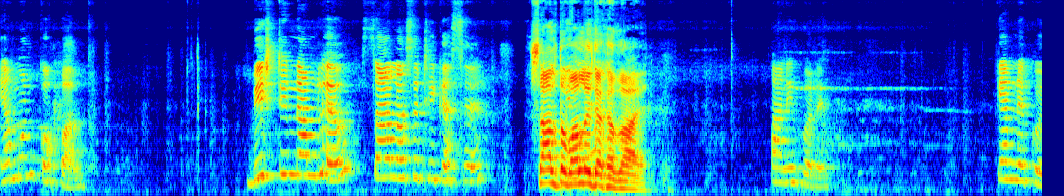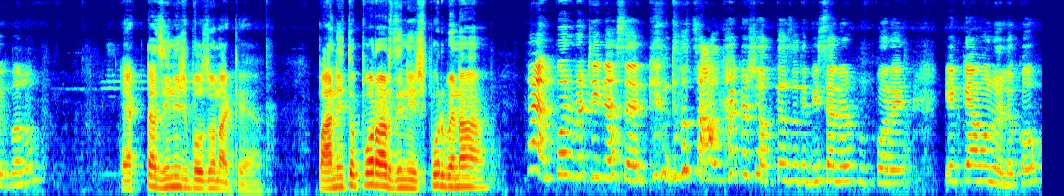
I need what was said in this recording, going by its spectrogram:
এমন কপাল। বৃষ্টির নামলেও চাল আছে ঠিক আছে। চাল তো ভালোই দেখা যায়। পানি পড়ে। কেমনে কই বলো? একটা জিনিস বোঝো না কে। পানি তো পড়ার জিনিস পড়বে না। হ্যাঁ পড়বে ঠিক আছে। কিন্তু চাল থাকা সত্ত্বেও যদি বিছানার উপর পড়ে এ কেমন হইল কও?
